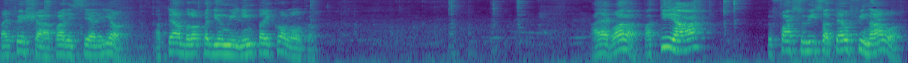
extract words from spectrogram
Vai fechar, aparecer aí, ó. Até a broca de um milímetro aí coloca. Aí agora, para tirar, eu faço isso até o final, ó.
